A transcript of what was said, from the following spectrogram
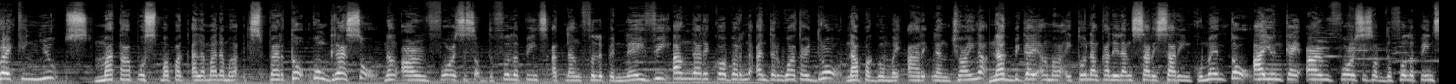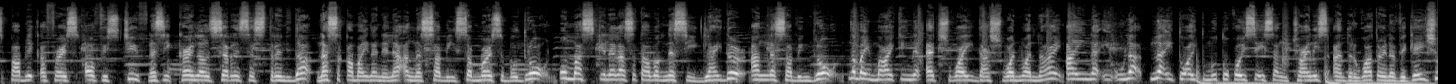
breaking news! Matapos mapag-alaman ng mga eksperto, Kongreso ng Armed Forces of the Philippines at ng Philippine Navy ang narecover na underwater drone na pagmamayari ng China, nagbigay ang mga ito ng kanilang sari-saring komento. Ayon kay Armed Forces of the Philippines Public Affairs Office Chief na si Colonel Cerneses Trinidad, nasa kamay na nila ang nasabing submersible drone o mas kilala sa tawag na Sea Glider. Ang nasabing drone na may marking na HY-119 ay naiulat na ito ay tumutukoy sa isang Chinese underwater navigation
